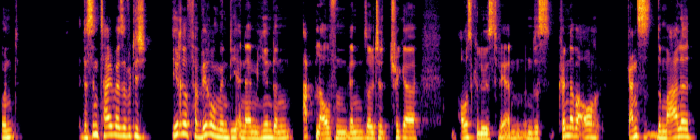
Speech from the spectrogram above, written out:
Und das sind teilweise wirklich irre Verwirrungen, die in einem Hirn dann ablaufen, wenn solche Trigger ausgelöst werden. Und es können aber auch ganz normale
